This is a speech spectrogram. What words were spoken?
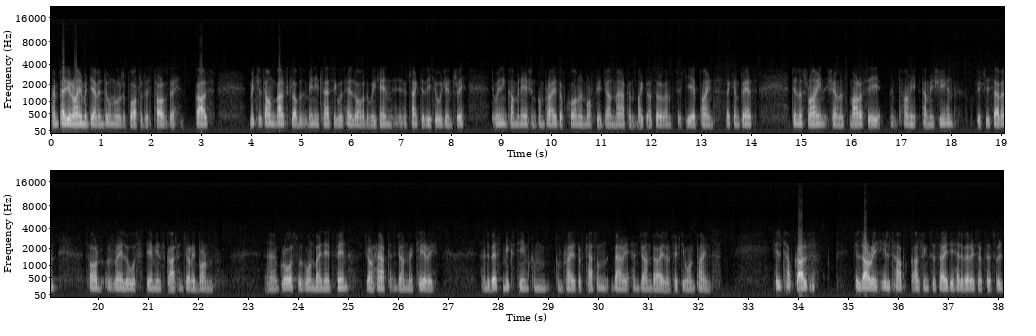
I'm Paddy Ryan with the Avondhu News Report for this Thursday. Golf. Mitchelstown Golf Club's mini classic was held over the weekend. It attracted a huge entry. The winning combination comprised of Coleman Murphy, John Martin, Michael O'Sullivan, 58 points. Second place, Dennis Ryan, Seamus Morrissey, and Tommy Tommy Sheehan, 57. Third was Ray Lewis, Damien Scott, and Jerry Byrne. Uh, Gross was won by Ned Finn, John Hart, and John McCleary. And the best mixed team com- comprised of Catherine Barry and John Doyle on 51 points. Hilltop Golf, Kildare Hilltop Golfing Society had a very successful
